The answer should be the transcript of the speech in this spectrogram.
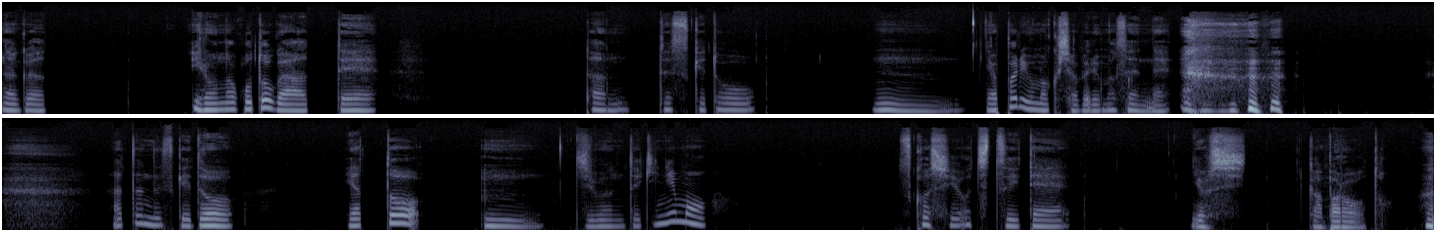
なんかいろんなことがあってたんですけどうんやっぱりうまく喋れませんね。あったんですけどやっと、うん、自分的にも少し落ち着いてよし頑張ろうと。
